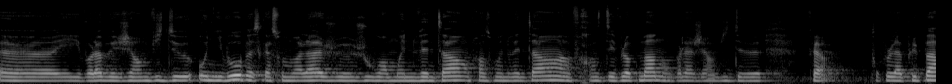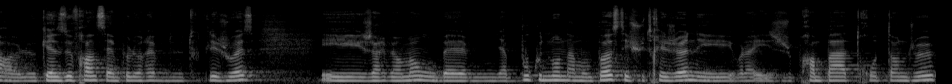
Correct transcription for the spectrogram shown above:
Euh, et voilà, ben, j'ai envie de haut niveau parce qu'à ce moment-là, je joue en moins de 20 ans, en France moins de 20 ans, en France développement. Donc voilà, j'ai envie de. Enfin, pour la plupart, le 15 de France, c'est un peu le rêve de toutes les joueuses. Et j'arrive à un moment où ben, il y a beaucoup de monde à mon poste et je suis très jeune et voilà, et je prends pas trop de temps de jeu.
